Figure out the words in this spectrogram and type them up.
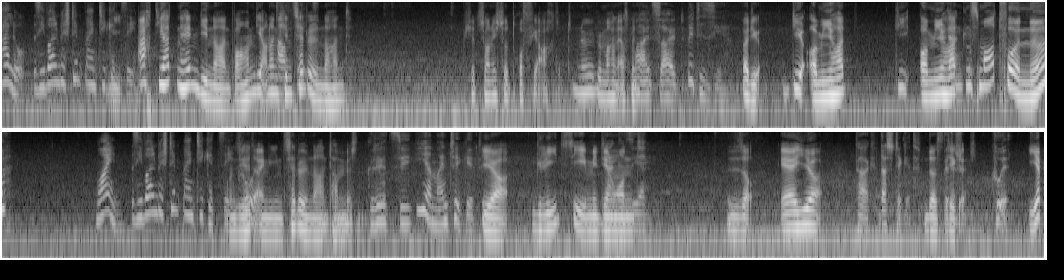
Hallo, Sie wollen bestimmt mein Ticket sehen. Ach, die hat ein Handy in der Hand. Warum haben die anderen keinen Zettel in der Hand? Hab ich jetzt noch nicht so drauf geachtet. Nö, wir machen erstmal... Mahlzeit. Bitte sehr. Ja, die, die Omi hat... Die Omi Danke. hat ein Smartphone, ne? Moin, Sie wollen bestimmt mein Ticket sehen. Und sie cool. hätte eigentlich einen Zettel in der Hand haben müssen. Grüezi, hier mein Ticket. Ja, Grüezi mit dem Mund. So, er hier... Tag, das Ticket. Das Bitte Ticket. Schön. Cool. Yep.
